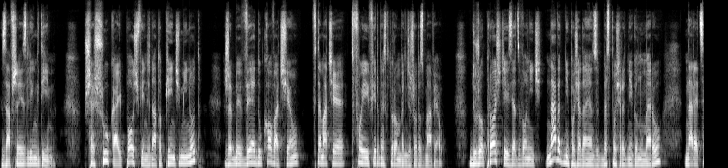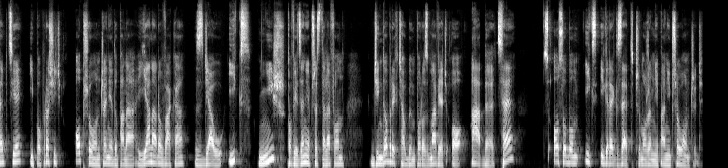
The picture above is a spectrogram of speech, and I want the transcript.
zawsze jest LinkedIn. Przeszukaj, poświęć na to 5 minut, żeby wyedukować się w temacie Twojej firmy, z którą będziesz rozmawiał. Dużo prościej zadzwonić, nawet nie posiadając bezpośredniego numeru, na recepcję i poprosić o przełączenie do pana Jana Rowaka z działu X, niż powiedzenie przez telefon: Dzień dobry, chciałbym porozmawiać o ABC z osobą XYZ, czy może mnie pani przełączyć?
